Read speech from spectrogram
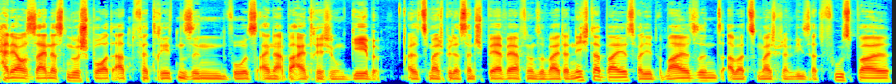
kann ja auch sein, dass nur Sportarten vertreten sind, wo es eine Beeinträchtigung gäbe. Also zum Beispiel, dass dann Speerwerfen und so weiter nicht dabei ist, weil die normal sind, aber zum Beispiel dann, wie gesagt, Fußball,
